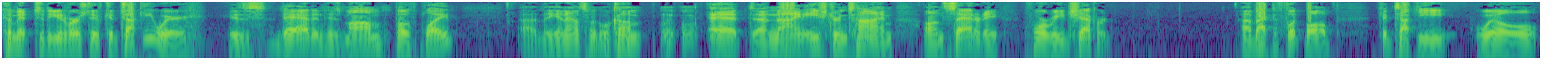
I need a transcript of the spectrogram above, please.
commit to the University of Kentucky, where his dad and his mom both played. Uh, the announcement will come at uh, 9 Eastern Time on Saturday for Reed Sheppard. Uh, back to football. Kentucky will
